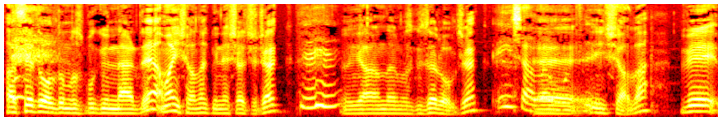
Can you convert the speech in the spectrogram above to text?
haset olduğumuz bu günlerde ama inşallah güneş açacak. Yarınlarımız güzel olacak. İnşallah. Ee, inşallah. Ve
